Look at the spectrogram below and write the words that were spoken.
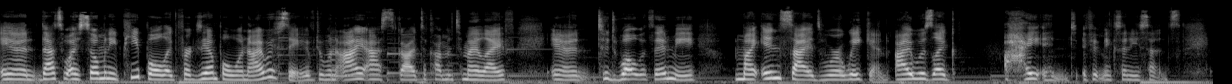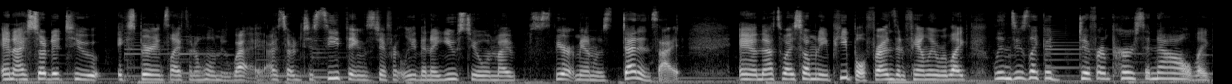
And that's why so many people, like for example, when I was saved, when I asked God to come into my life and to dwell within me, my insides were awakened. I was like heightened, if it makes any sense. And I started to experience life in a whole new way. I started to see things differently than I used to when my spirit man was dead inside. And that's why so many people, friends and family, were like, Lindsey's like a different person now. Like,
